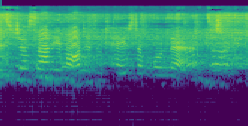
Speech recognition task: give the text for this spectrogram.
It's just that he wanted to taste of brunette.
